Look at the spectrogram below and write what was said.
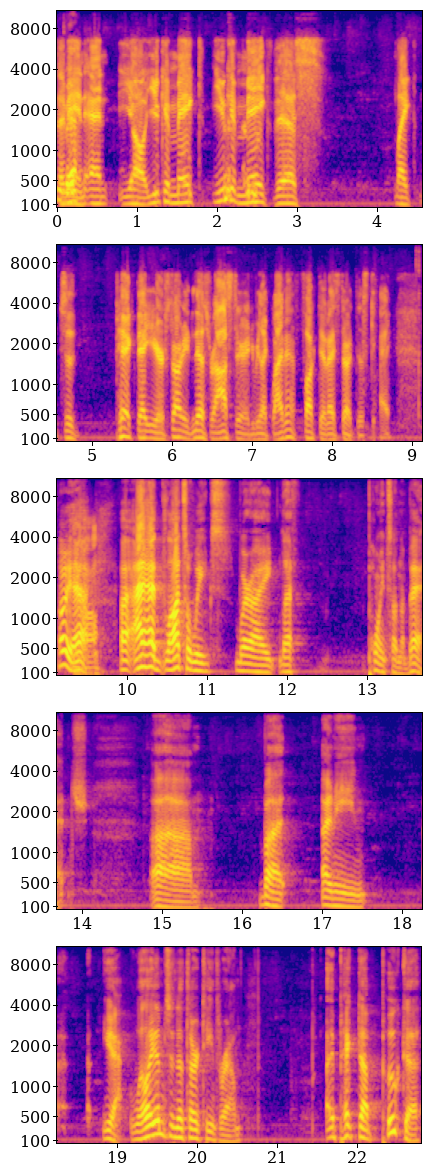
I Yeah. mean, and you know, you can make you can make this like to pick that you're starting this roster, and you're like, why the fuck did I start this guy? Oh You yeah, know? I, I had lots of weeks where I left points on the bench, um, but I mean, yeah, Williams in the thirteenth round. I picked up Puka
